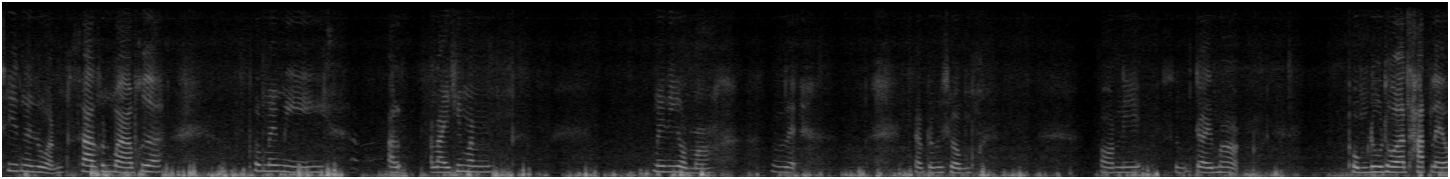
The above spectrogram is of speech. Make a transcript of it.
ที่ในหลวงสร้างขึ้นมาเพื่อเพื่อไม่มีอะอะไรที่มันไม่ดีออกมานั่นแหละครับท่านผู้ชม ตอนนี้สนใจมาก ผมดูโทรทัศน์แล้ว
